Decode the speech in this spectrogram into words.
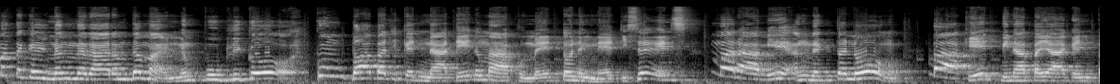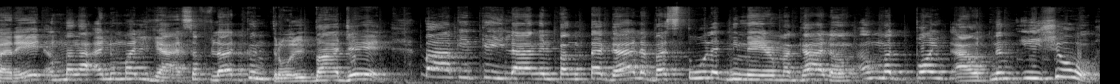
matagal nang nararamdaman ng publiko. Kung babalikan natin ang mga komento ng netizens, marami ang nagtanong, bakit pinapayagan pa rin ang mga anomalya sa flood control budget? Bakit kailangan pang tagalabas tulad ni Mayor Magalong ang mag-point out ng issue?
